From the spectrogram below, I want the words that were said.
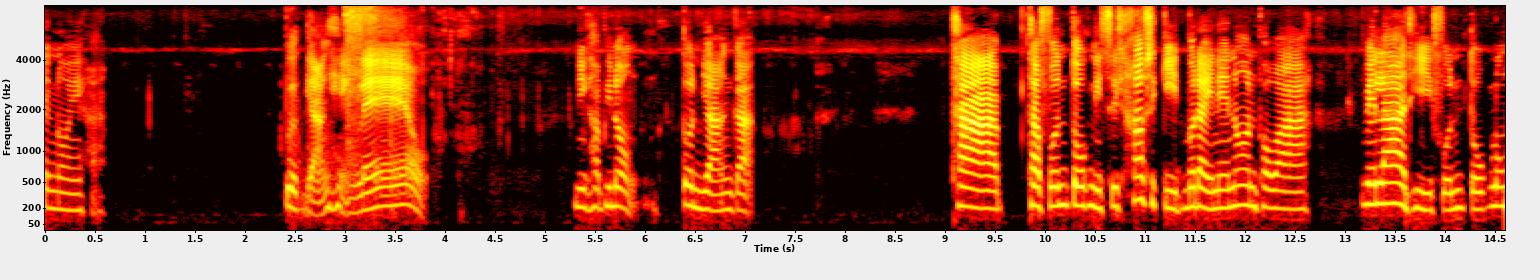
จังหน่อยค่ะ เปลือกยางแห้งแล้ว นี่ค่ะพี่น้องต้นยางกะถ้าถ้าฝนตกนี่สิข้าวสกีดบ่ได้แน่นอน เพราะว่าเวลาที่ฝนตกลง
